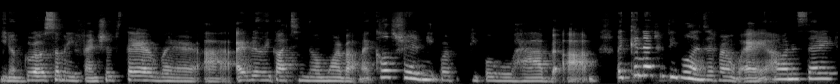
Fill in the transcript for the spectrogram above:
you know, grow so many friendships there where uh, I really got to know more about my culture and meet more people who have um, like connect with people in a different way. I want to say.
